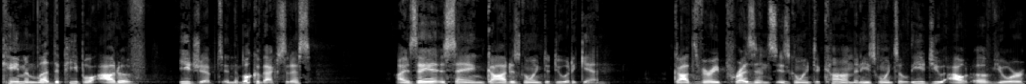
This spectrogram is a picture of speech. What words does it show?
came and led the people out of Egypt in the book of Exodus, Isaiah is saying God is going to do it again. God's very presence is going to come and he's going to lead you out of your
